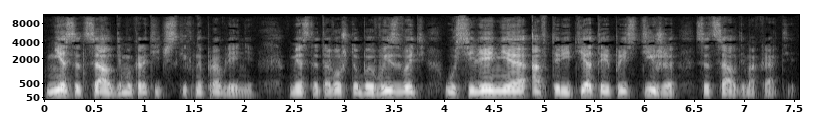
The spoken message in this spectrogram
не социал-демократических направлений, вместо того, чтобы вызвать усиление авторитета и престижа социал-демократии.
